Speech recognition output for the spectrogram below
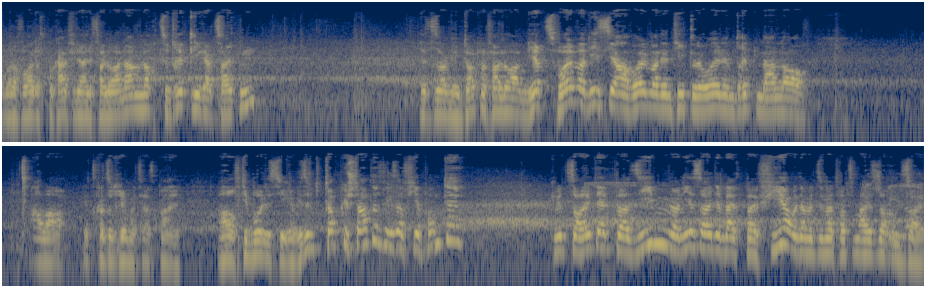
Aber davor das Pokalfinale verloren haben, noch zu Drittliga-Zeiten. Letzte Saison gegen Dortmund verloren. Jetzt wollen wir dieses Jahr wollen wir den Titel holen im dritten Anlauf. Aber jetzt konzentrieren wir uns erstmal auf die Bundesliga. Wir sind top gestartet, wie gesagt, vier Punkte. Gewinnst du heute etwa sieben, verlierst du heute bleibt bei vier und damit sind wir trotzdem alles noch im Soll.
